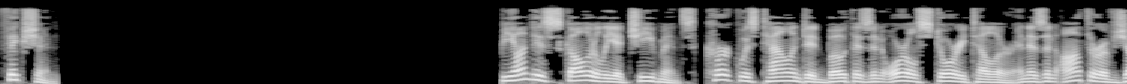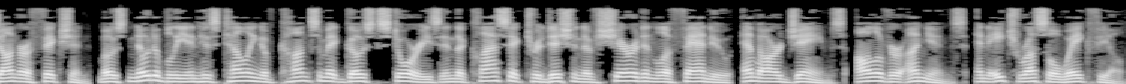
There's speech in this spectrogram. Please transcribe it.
Fiction Beyond his scholarly achievements, Kirk was talented both as an oral storyteller and as an author of genre fiction, most notably in his telling of consummate ghost stories in the classic tradition of Sheridan Le Fanu, M. R. James, Oliver Onions, and H. Russell Wakefield.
